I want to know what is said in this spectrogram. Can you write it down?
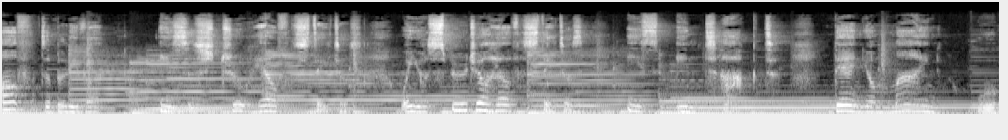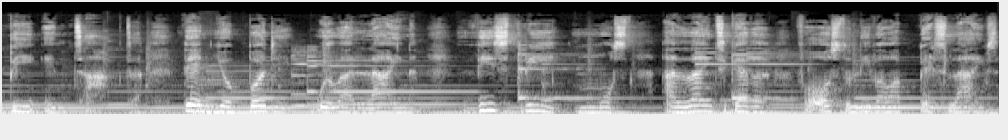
of the believer is true health status. When your spiritual health status is intact, then your mind will be intact. Then your body will align. These three must align together for us to live our best lives.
